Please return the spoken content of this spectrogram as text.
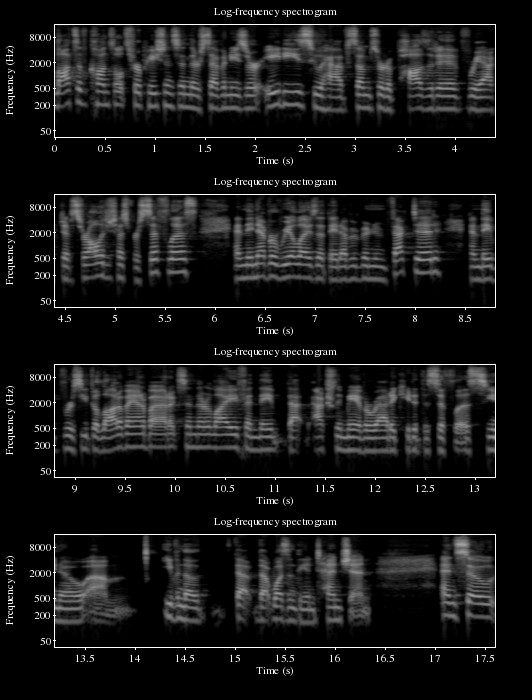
lots of consults for patients in their 70s or 80s who have some sort of positive reactive serology test for syphilis and they never realized that they'd ever been infected and they've received a lot of antibiotics in their life and they that actually may have eradicated the syphilis you know um, even though that that wasn't the intention and so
